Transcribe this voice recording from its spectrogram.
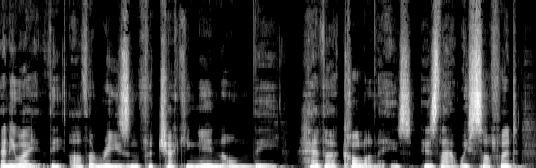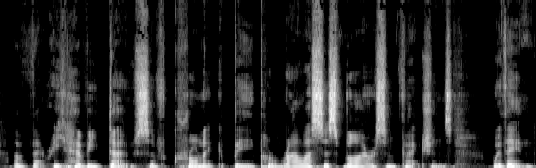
Anyway, the other reason for checking in on the heather colonies is that we suffered a very heavy dose of chronic bee paralysis virus infections within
